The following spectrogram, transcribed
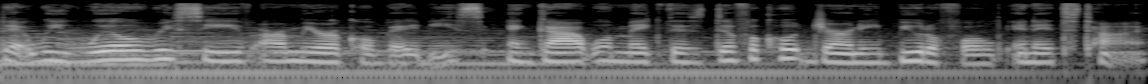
that we will receive our miracle babies and God will make this difficult journey beautiful in its time.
